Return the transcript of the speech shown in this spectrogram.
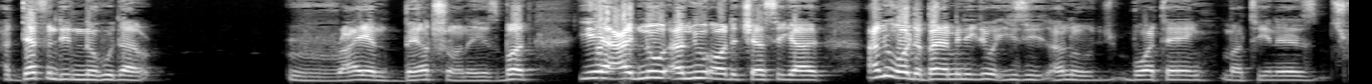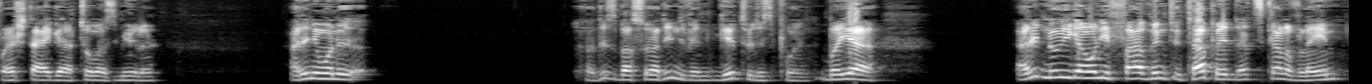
I definitely didn't know who that Ryan Bertrand is, but yeah, I knew I knew all the Chelsea guys. I knew all the Bayern Munich. They were easy. I knew Boateng, Martinez, Schweinsteiger, Thomas Müller. I didn't want to Uh, this Barcelona, I didn't even get to this point. But yeah, I didn't know you got only five minutes to tap it. That's kind of lame.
